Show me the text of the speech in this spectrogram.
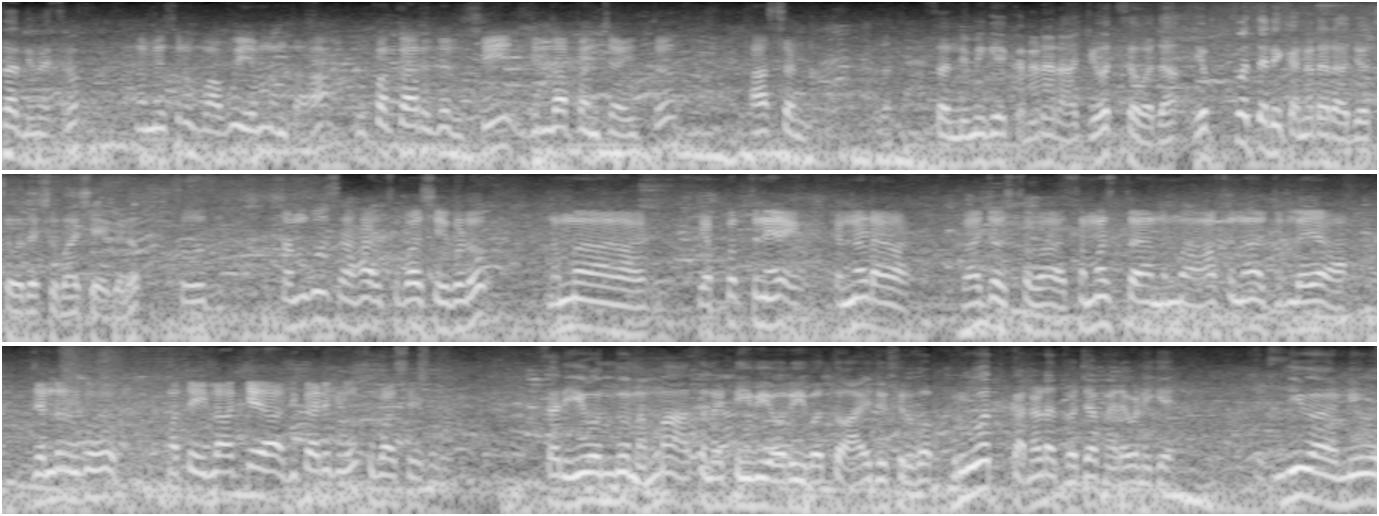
ಸರ್ ನಿಮ್ಮ ಹೆಸರು? ನಮ್ಮ ಹೆಸರು ಬಾಬು ಎಂ ಅಂತ. ಉಪ ಕಾರ್ಯದರ್ಶಿ ಜಿಲ್ಲಾ ಪಂಚಾಯತ್ ಹಾಸನ್. ಸರ್ ನಿಮಗೆ ಕನ್ನಡ ರಾಜ್ಯೋತ್ಸವದ ಎಪ್ಪತ್ತನೇ ಕನ್ನಡ ರಾಜ್ಯೋತ್ಸವದ ಶುಭಾಶಯಗಳು. ಸೊ ತಮಗೂ ಸಹ ಶುಭಾಶಯಗಳು. ನಮ್ಮ ಎಪ್ಪತ್ತನೇ ಕನ್ನಡ ರಾಜ್ಯೋತ್ಸವ ಸಮಸ್ತ ನಮ್ಮ ಹಾಸನ ಜಿಲ್ಲೆಯ ಜನರಿಗೂ ಮತ್ತು ಇಲಾಖೆಯ ಅಧಿಕಾರಿಗಳು ಶುಭಾಶಯಗಳು. ಸರ್ ಈ ಒಂದು ನಮ್ಮ ಹಾಸನ ಟಿ ಅವರು ಇವತ್ತು ಆಯೋಜಿಸಿರುವ ಬೃಹತ್ ಕನ್ನಡ ಧ್ವಜ ಮೆರವಣಿಗೆ. ನೀವು ನೀವು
